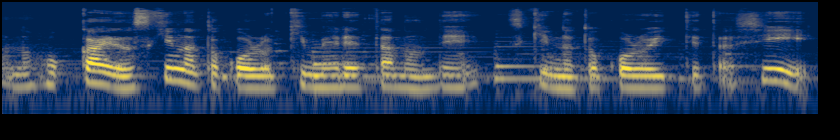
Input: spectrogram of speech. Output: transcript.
あの北海道好きなところ決めれたので好きなところ行ってたし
